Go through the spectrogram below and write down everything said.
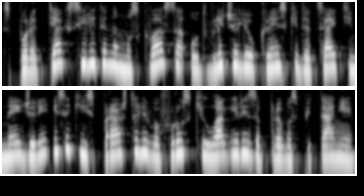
Според тях силите на Москва са отвличали украински деца и тинейджери и са ги изпращали в руски лагери за превъзпитание.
